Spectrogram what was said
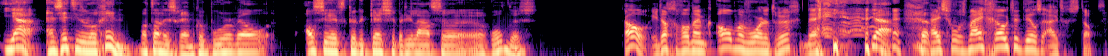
Ja, en zit hij er nog in? Want dan is Remco Boer wel, als hij heeft kunnen cashen bij die laatste rondes Oh, in dat geval neem ik al mijn woorden terug. Nee. Ja, hij is volgens mij grotendeels uitgestapt.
